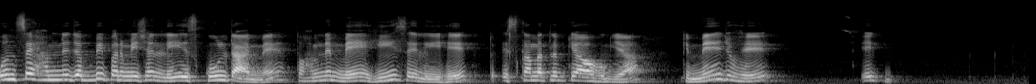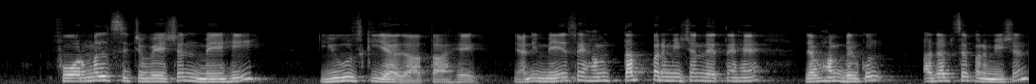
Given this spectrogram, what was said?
उनसे हमने जब भी परमिशन ली स्कूल टाइम में तो हमने मैं ही से ली है। तो इसका मतलब क्या हो गया कि मैं जो है, एक फॉर्मल सिचुएशन में ही यूज़ किया जाता है। यानी मे से हम तब परमिशन लेते हैं जब हम बिल्कुल अदब से परमिशन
